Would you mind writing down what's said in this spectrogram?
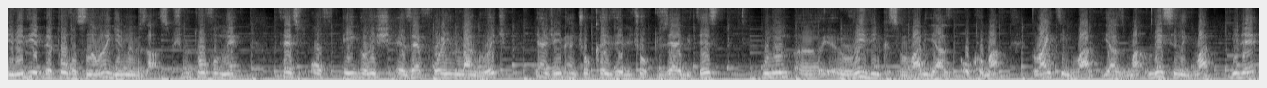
ivediyetle TOEFL sınavına girmemiz lazım. Şimdi TOEFL ne? Test of English as a Foreign Language. Gerçekten çok kaliteli, çok güzel bir test. Bunun e, reading kısmı var, yaz okuma, writing var, yazma, listening var, bir de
